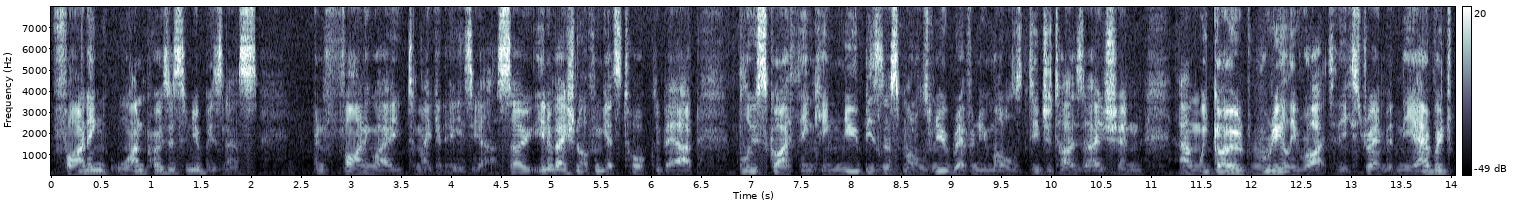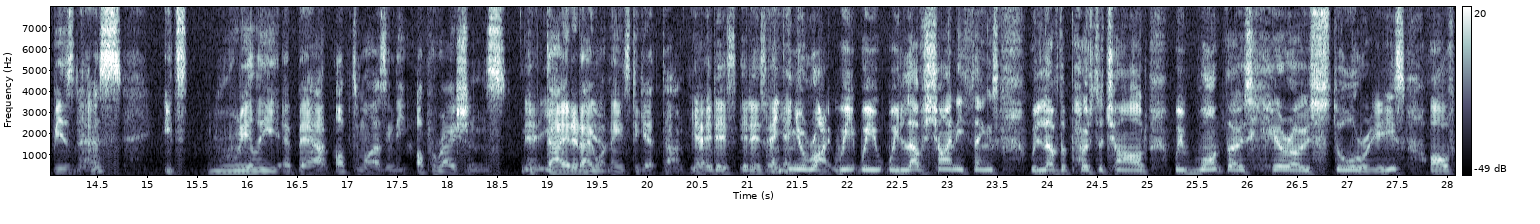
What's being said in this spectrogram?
finding one process in your business and finding a way to make it easier. So innovation often gets talked about blue sky thinking, new business models, new revenue models, digitization. Um, we go really right to the extreme, but in the average business, it's really about optimizing the operations day to day what needs to get done. Yeah it is it is. And, and, you're right. We, we we love shiny things. We love the poster child. We want those hero stories of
